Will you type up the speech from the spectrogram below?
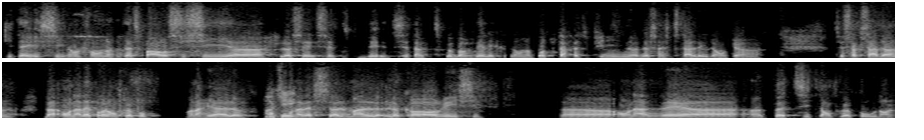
qui était ici. Dans le fond, notre espace ici, euh, là, c'est un petit peu bordélique. Là. On n'a pas tout à fait fini de, s'installer. Donc, euh, c'est ça que ça donne. Ben, on n'avait pas l'entrepôt en arrière là. On avait seulement le, carré ici. Euh, on avait euh, un petit entrepôt dans le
